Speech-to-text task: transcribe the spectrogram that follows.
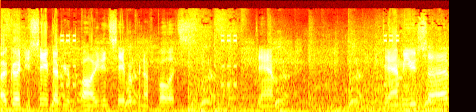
Oh, good. You saved up your. Oh, you didn't save up enough bullets. Damn. Damn you, Sav.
